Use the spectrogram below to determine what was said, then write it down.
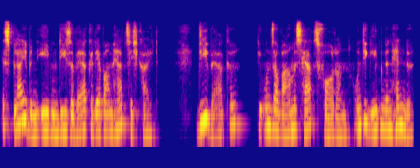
es bleiben eben diese Werke der Barmherzigkeit, die Werke, die unser warmes Herz fordern und die gebenden Hände,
